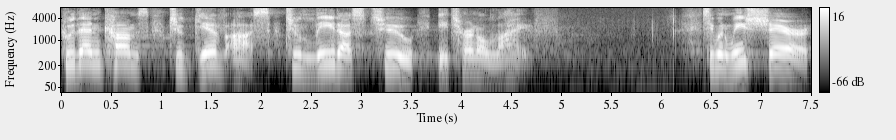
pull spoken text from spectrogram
who then comes to give us, to lead us to eternal life. See, when we share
